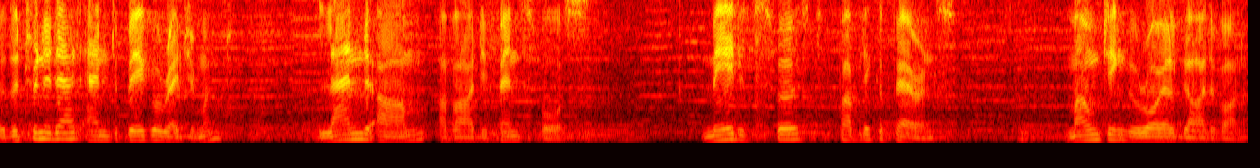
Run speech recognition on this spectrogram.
Uh, the Trinidad and Tobago Regiment, land arm of our defense force, made its first public appearance mounting the Royal Guard of Honor.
